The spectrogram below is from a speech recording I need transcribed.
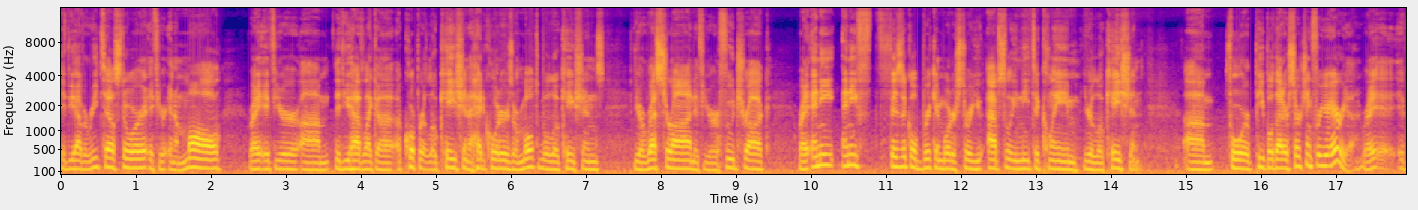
if you have a retail store, if you're in a mall, right? If you're um, if you have like a, a, corporate location, a headquarters, or multiple locations, if you're a restaurant, if you're a food truck, right? Any any physical brick and mortar store, you absolutely need to claim your location. Um, for people that are searching for your area, right? If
